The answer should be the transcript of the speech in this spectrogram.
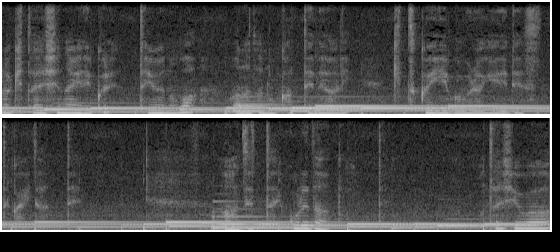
今更期待しないでくれっていうのはあなたの勝手でありきつく言えば裏切りですって書いてあって。ああ絶対これだと思って。私は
